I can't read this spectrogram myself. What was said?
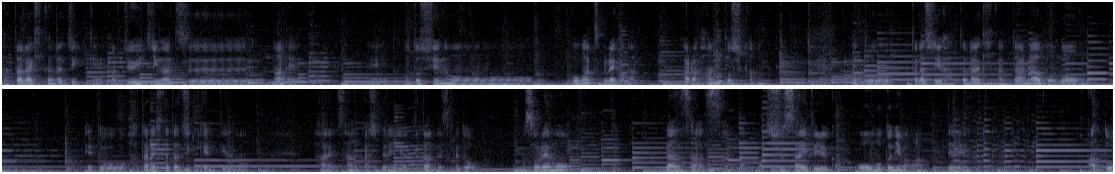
働き方実験、まあ、11月まで、えーと、今年の5月くらいかなから半年間、えーと、新しい働き方ラボの、えーと、働き方実験っていうのを、はい、参加してねやってたんですけどそれもランサーズさんが、まあ、主催というか大元にはあってあと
